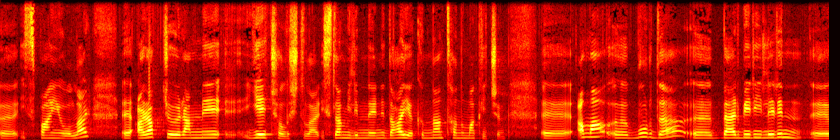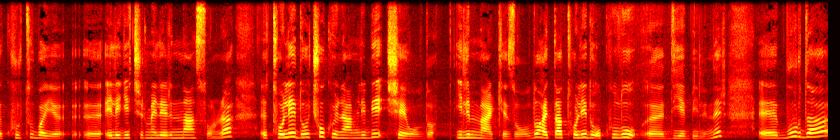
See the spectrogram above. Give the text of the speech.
e, İspanyollar e, Arapça öğrenmeye çalıştılar. İslam ilimlerini daha yakından tanımak için. Ama burada Berberilerin Kurtuba'yı ele geçirmelerinden sonra Toledo çok önemli bir şey oldu ilim merkezi oldu. Hatta Toledo Okulu diye bilinir. Burada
